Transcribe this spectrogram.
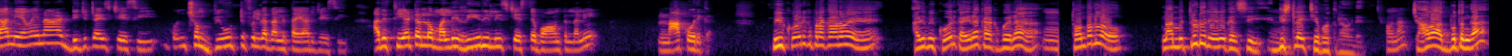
దాన్ని ఏమైనా డిజిటైజ్ చేసి కొంచెం బ్యూటిఫుల్గా దాన్ని తయారు చేసి అది థియేటర్లో మళ్ళీ రీ రిలీజ్ చేస్తే బాగుంటుందని నా కోరిక. మీ కోరిక ప్రకారమే అది మీ కోరిక అయినా కాకపోయినా. తొందరలో నా మిత్రుడు నేను కలిసి డిస్లైట్ చేయబోతున్నాం అండి అవునా? చాలా అద్భుతంగా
